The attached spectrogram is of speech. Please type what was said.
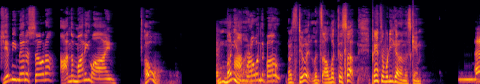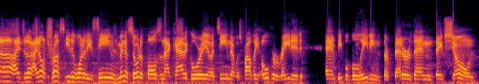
Give me Minnesota on the money line. Oh, Money I'm line. rowing the boat. Let's do it. Let's. I'll look this up. Panther, what do you got on this game? Uh, I, I don't trust either one of these teams. Minnesota falls in that category of a team that was probably overrated and people believing that they're better than they've shown.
